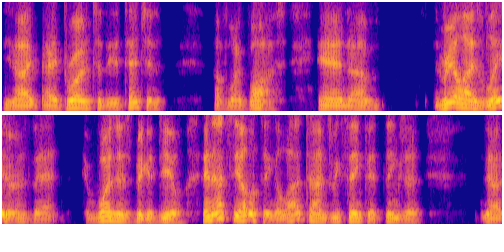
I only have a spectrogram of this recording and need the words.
you know, I, I brought it to the attention of my boss, and um, realized later that it wasn't as big a deal. And that's the other thing. A lot of times we think that things are uh,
